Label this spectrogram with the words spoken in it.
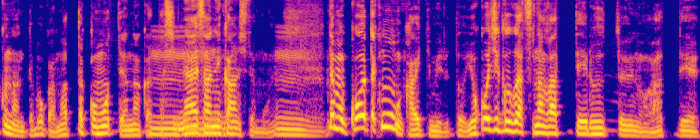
くなんて僕は全く思ってなかったし、うんナヤさんに関してもね。うん。でもこうやって本を書いてみると横軸が繋がってるというのがあって、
